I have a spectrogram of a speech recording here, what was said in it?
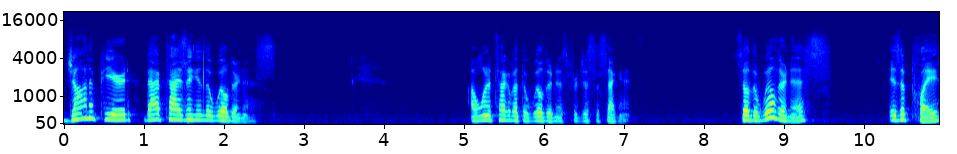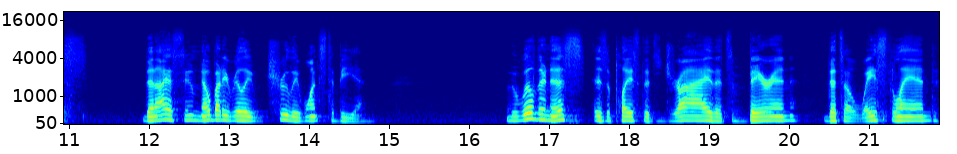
John appeared baptizing in the wilderness. I want to talk about the wilderness for just a second. So, the wilderness is a place that I assume nobody really truly wants to be in. The wilderness is a place that's dry, that's barren, that's a wasteland.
